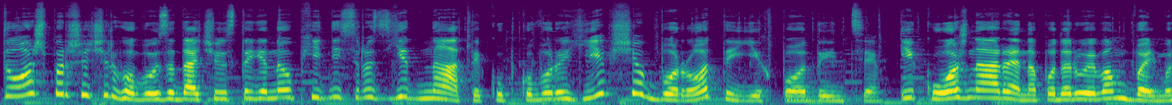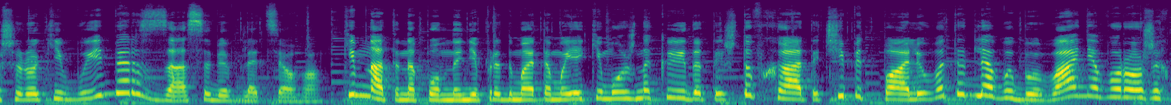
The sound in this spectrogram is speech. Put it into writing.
Тож першочерговою задачею стає необхідність роз'єднати кубку ворогів, щоб бороти їх поодинці. І кожна арена подарує вам вельми широкий вибір засобів для цього. Кімнати наповнені предметами, які можна кидати, штовхати чи підпалювати для вибивання ворожих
